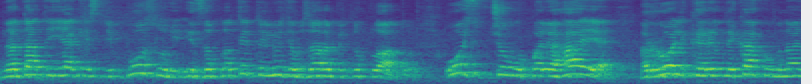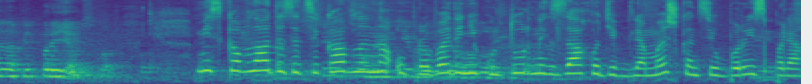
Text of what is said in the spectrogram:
надати якісні послуги і заплатити людям заробітну плату. Ось в чому полягає роль керівника комунального підприємства. Міська влада зацікавлена у проведенні культурних заходів для мешканців Борисполя.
